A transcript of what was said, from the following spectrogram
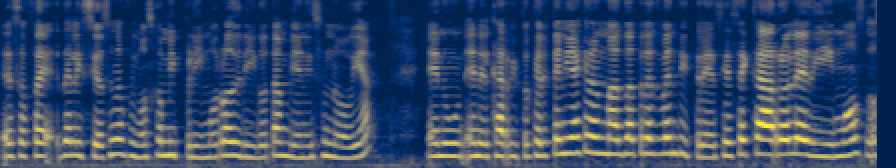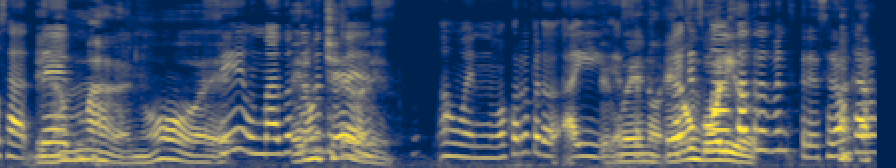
Eso fue delicioso. Nos fuimos con mi primo Rodrigo también y su novia en, un, en el carrito que él tenía, que era un Mazda 323, y ese carro le dimos, o sea, de... Era un Mazda, no. Eh, sí, un Mazda 323. Ah, bueno, no me acuerdo, pero ahí. Eh, bueno, creo era que un es bólido. Mazda 323, era un carro.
